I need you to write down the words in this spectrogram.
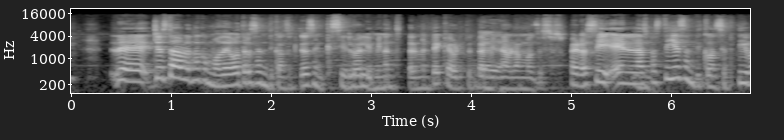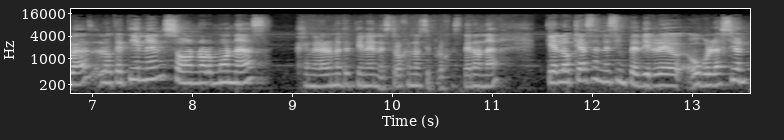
eh, yo estaba hablando como de otros anticonceptivos en que sí lo eliminan totalmente, que ahorita también hablamos de esos. Pero sí, en las pastillas anticonceptivas lo que tienen son hormonas, generalmente tienen estrógenos y progesterona, que lo que hacen es impedir la ovulación.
